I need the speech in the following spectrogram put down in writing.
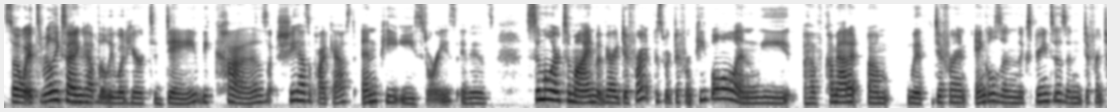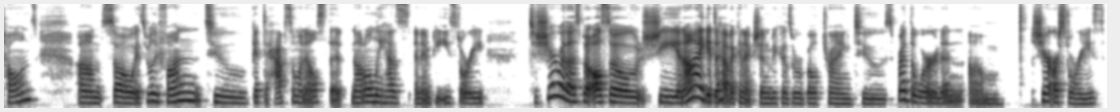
so it's really exciting to have Lily Wood here today because she has a podcast, NPE Stories. It is similar to mine, but very different because we're different people and we have come at it um, with different angles and experiences and different tones. Um, so it's really fun to get to have someone else that not only has an NPE story to share with us, but also she and I get to have a connection because we're both trying to spread the word and um, share our stories.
